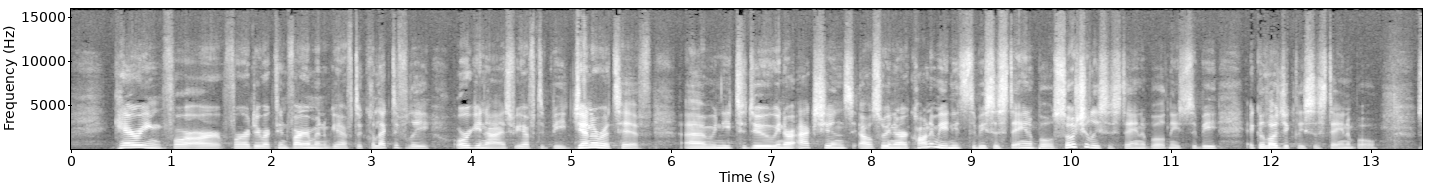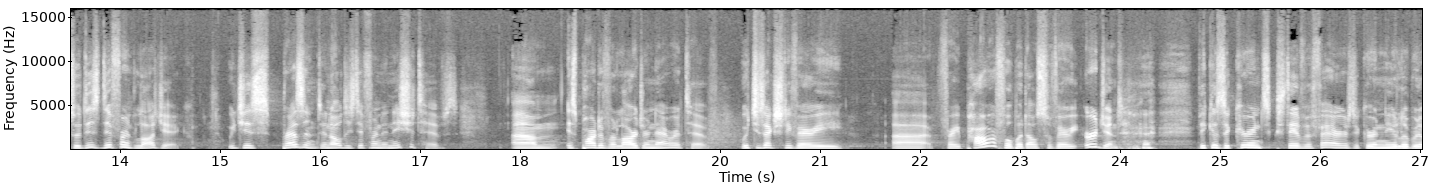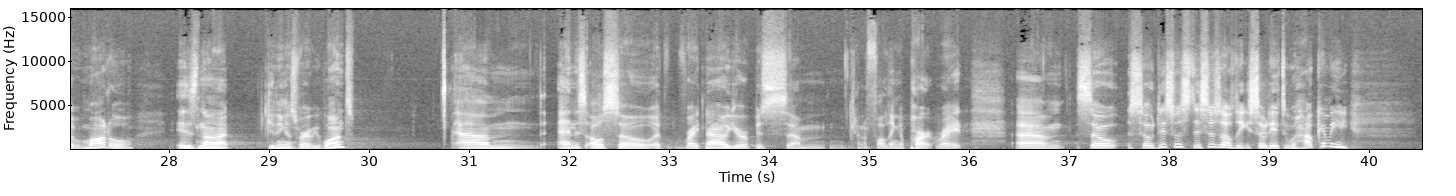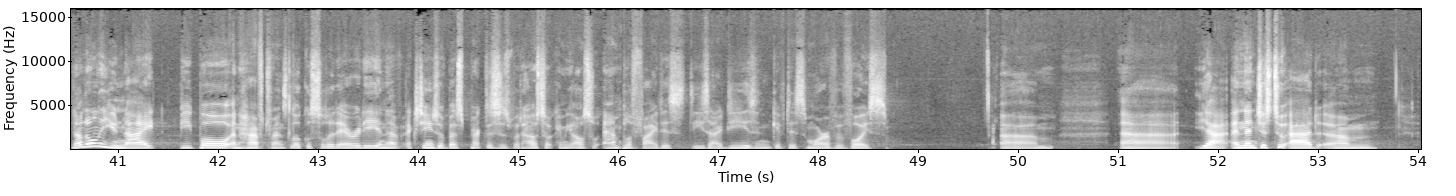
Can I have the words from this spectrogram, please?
caring for our for our direct environment. We have to collectively organize. We have to be generative. Uh, we need to do in our actions, also in our economy, it needs to be sustainable, socially sustainable. It needs to be ecologically sustainable. So this different logic, which is present in all these different initiatives, um, is part of a larger narrative, which is actually very. Uh, very powerful, but also very urgent, because the current state of affairs, the current neoliberal model, is not getting us where we want, um, and it's also uh, right now Europe is um, kind of falling apart, right? Um, so, so this was this was all the so they how can we not only unite people and have translocal solidarity and have exchange of best practices, but how so can we also amplify this these ideas and give this more of a voice? Um, uh, yeah, and then just to add um,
